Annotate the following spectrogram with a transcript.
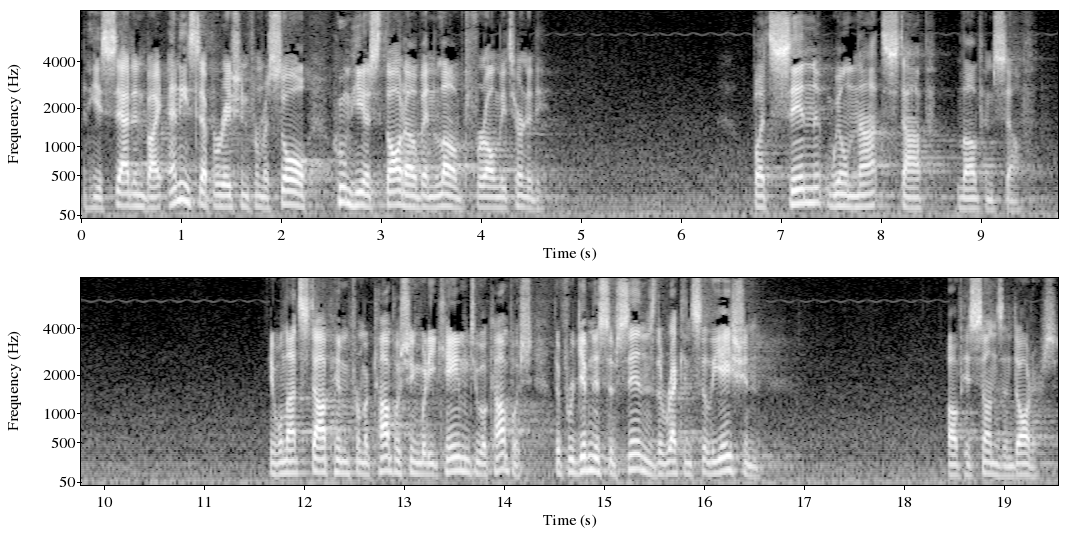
And he is saddened by any separation from a soul whom he has thought of and loved for all eternity. But sin will not stop love himself. It will not stop him from accomplishing what he came to accomplish the forgiveness of sins, the reconciliation of his sons and daughters.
